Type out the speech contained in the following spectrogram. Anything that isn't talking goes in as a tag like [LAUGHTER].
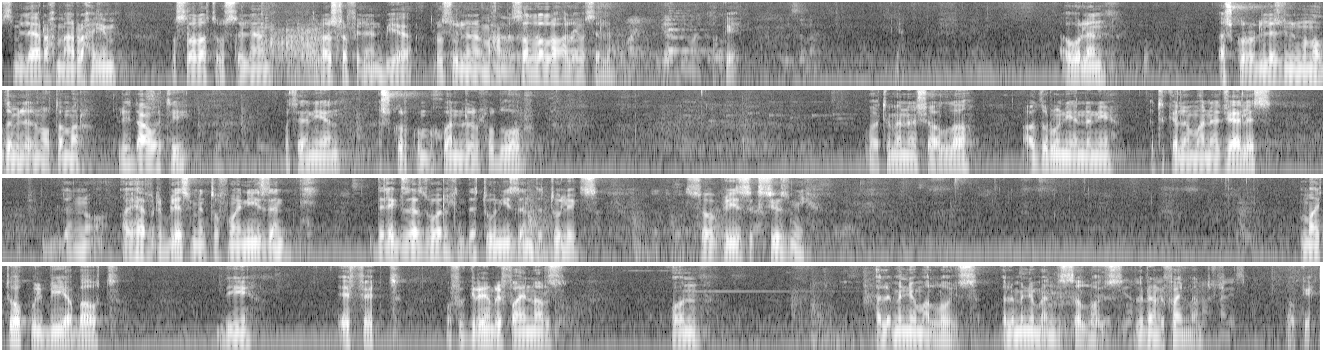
بسم الله الرحمن الرحيم والصلاة والسلام على أشرف الأنبياء رسولنا محمد صلى الله عليه وسلم أوكي أولا أشكر اللجنة المنظمة للمؤتمر لدعوتي وثانيا أشكركم إخواننا للحضور وأتمنى إن شاء الله اعذروني أنني أتكلم وأنا جالس لأنه I have replacement of my knees and the legs as well the two knees and the two legs so please excuse me my talk will be about the effect of grain refiners on aluminium alloys, aluminium and alloys, grain refinement. Okay.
